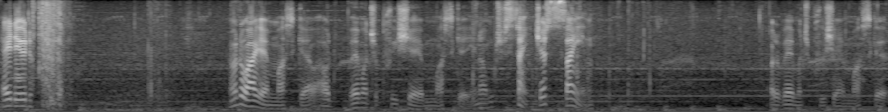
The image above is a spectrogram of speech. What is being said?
Hey, dude. How do I get a musket? I would very much appreciate a musket. You know, I'm just saying. Just saying. I would very much appreciate a musket.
